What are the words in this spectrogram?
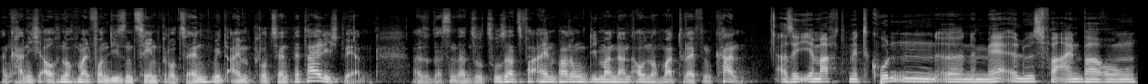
dann kann ich auch nochmal von diesen 10% mit einem Prozent beteiligt werden. Also das sind dann so Zusatzvereinbarungen, die man dann auch nochmal treffen kann. Also ihr macht mit Kunden äh, eine Mehrerlösvereinbarung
